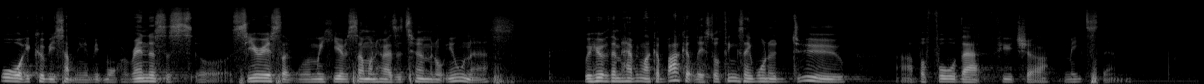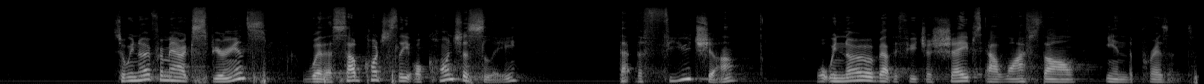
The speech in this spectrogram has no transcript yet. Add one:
Or it could be something a bit more horrendous or serious, like when we hear of someone who has a terminal illness, we hear of them having like a bucket list or things they want to do uh, before that future meets them. So we know from our experience, whether subconsciously or consciously, that the future, what we know about the future, shapes our lifestyle in the present.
